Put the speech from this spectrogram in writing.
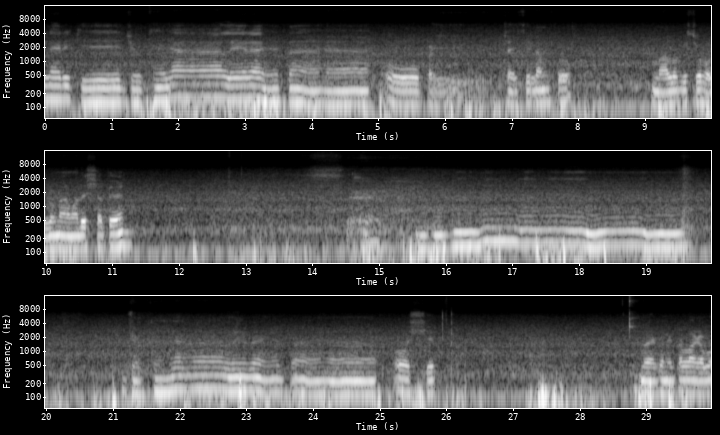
लड़के जो ख्याल रहता है ও ভাই চাইছিলাম তো ভালো কিছু হলো না আমাদের সাথে जो শিট আমরা এখন এটা লাগাবো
